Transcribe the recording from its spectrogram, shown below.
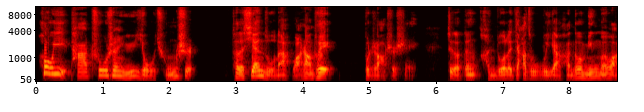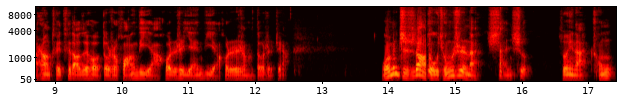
后羿他出身于有穷氏，他的先祖呢往上推，不知道是谁。这个跟很多的家族不一样，很多名门往上推，推到最后都是皇帝啊，或者是炎帝啊，或者是什么，都是这样。我们只知道有穷氏呢善射，所以呢，从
